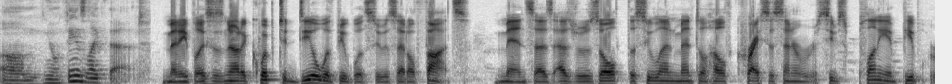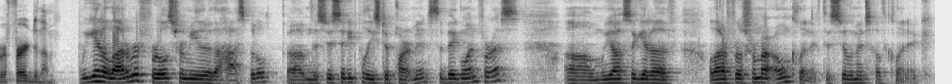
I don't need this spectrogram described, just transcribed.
Um, you know, things like that. Many places not equipped to deal with people with suicidal thoughts. Mann says as a result, the Siouxland Mental Health Crisis Center receives plenty of people referred to them. We get a lot of referrals from either the hospital, um, the Sioux City Police Department is a big one for us. Um, we also get a, a lot of referrals from our own clinic, the Siouxland Mental Health Clinic.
